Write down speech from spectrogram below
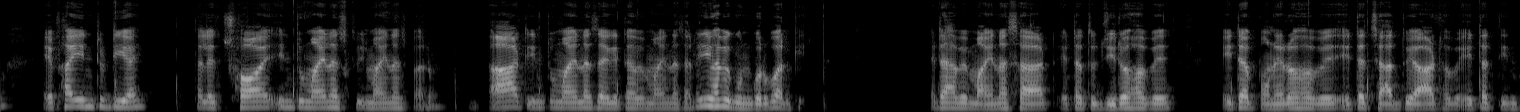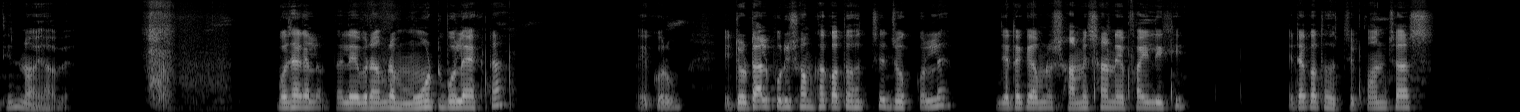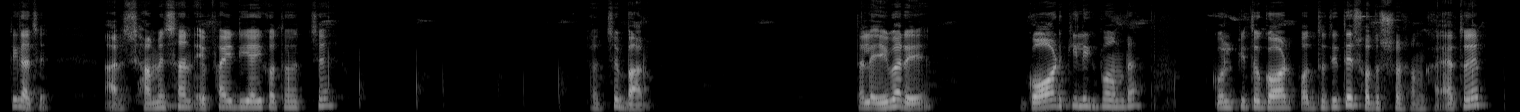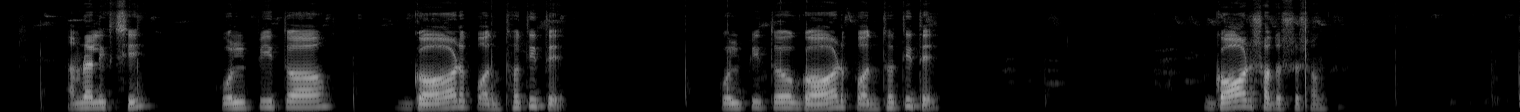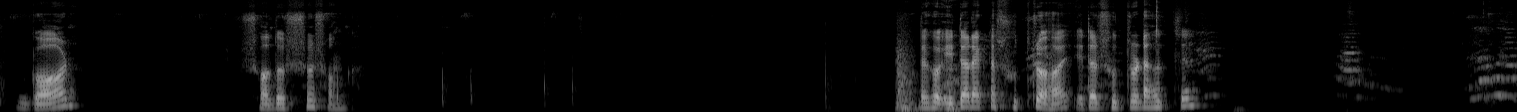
এফআই ইন্টু ডিআই তাহলে ছয় ইন্টু মাইনাস দুই মাইনাস বারো। আট ইন্টু মাইনাস এক, এটা হবে মাইনাস আট। এইভাবে গুণ করব আর কি। এটা হবে মাইনাস আট, এটা তো জিরো হবে, এটা পনেরো হবে, এটা চার দুই আট হবে, এটা তিন তিন নয় হবে। বোঝা গেল? তাহলে এবার আমরা মোট বলে একটা এ করব। এই টোটাল পরিসংখ্যা কত হচ্ছে? যোগ করলে যেটাকে আমরা সামেশান এফআই লিখি, এটা কত হচ্ছে? পঞ্চাশ। ঠিক আছে? আর সামেশান এফআই ডিআই কত হচ্ছে? হচ্ছে বারো। তাহলে এবারে গড় কি লিখব আমরা? কল্পিত গড় পদ্ধতিতে সদস্য সংখ্যা। এতএব আমরা লিখছি, কল্পিত গড় পদ্ধতিতে, কল্পিত গড় পদ্ধতিতে গড় সদস্য সংখ্যা, গড় সদস্য সংখ্যা। দেখো, এটার একটা সূত্র হয়। এটার সূত্রটা হচ্ছে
